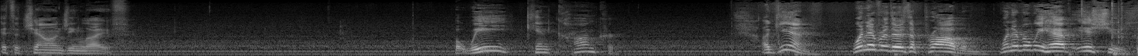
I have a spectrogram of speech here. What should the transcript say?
it's a challenging life. But we can conquer. Again, whenever there's a problem, whenever we have issues,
